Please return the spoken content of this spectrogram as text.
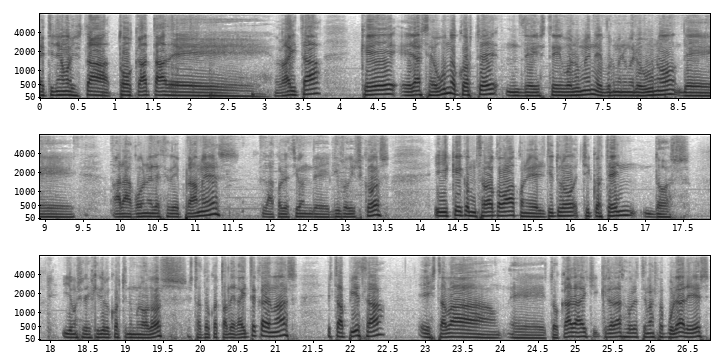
Ahí teníamos esta tocata de gaita que era el segundo corte de este volumen, el volumen número uno de Aragón LCD Prames, la colección de libro discos, y que comenzaba con el título Chicoten 2. Y hemos elegido el corte número 2, esta tocata de gaita, que además esta pieza estaba eh, tocada y creada sobre temas populares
